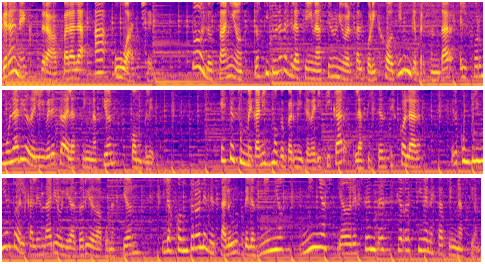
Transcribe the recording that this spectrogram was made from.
Gran extra para la AUH todos los años, los titulares de la Asignación Universal por Hijo tienen que presentar el formulario de libreta de la asignación completo. Este es un mecanismo que permite verificar la asistencia escolar, el cumplimiento del calendario obligatorio de vacunación y los controles de salud de los niños, niñas y adolescentes que reciben esta asignación.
